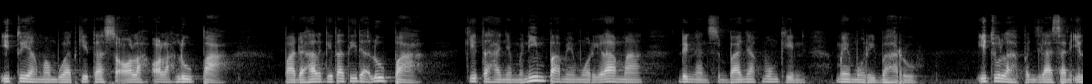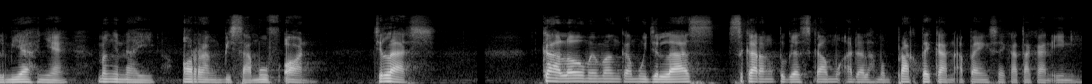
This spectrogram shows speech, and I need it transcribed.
Itu yang membuat kita seolah-olah lupa. Padahal kita tidak lupa. Kita hanya menimpa memori lama dengan sebanyak mungkin memori baru. Itulah penjelasan ilmiahnya mengenai orang bisa move on. Jelas. Kalau memang kamu jelas, sekarang tugas kamu adalah mempraktekkan apa yang saya katakan ini.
